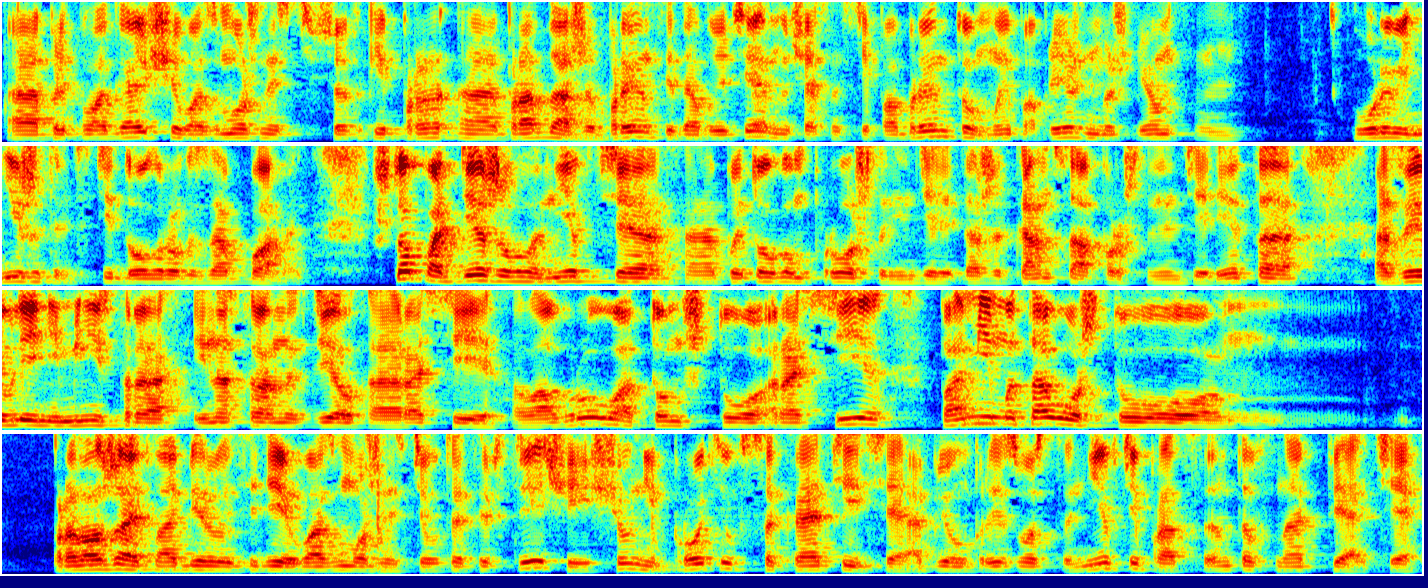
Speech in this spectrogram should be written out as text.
э, предполагающую возможность все-таки продажи бренд и WTI, ну, в частности, по бренду, мы по-прежнему ждем уровень ниже 30 долларов за баррель. Что поддерживало нефть по итогам прошлой недели, даже конца прошлой недели? Это заявление министра иностранных дел России Лаврова о том, что Россия, помимо того, что продолжает лоббировать идею возможности вот этой встречи, еще не против сократить объем производства нефти процентов на 5.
